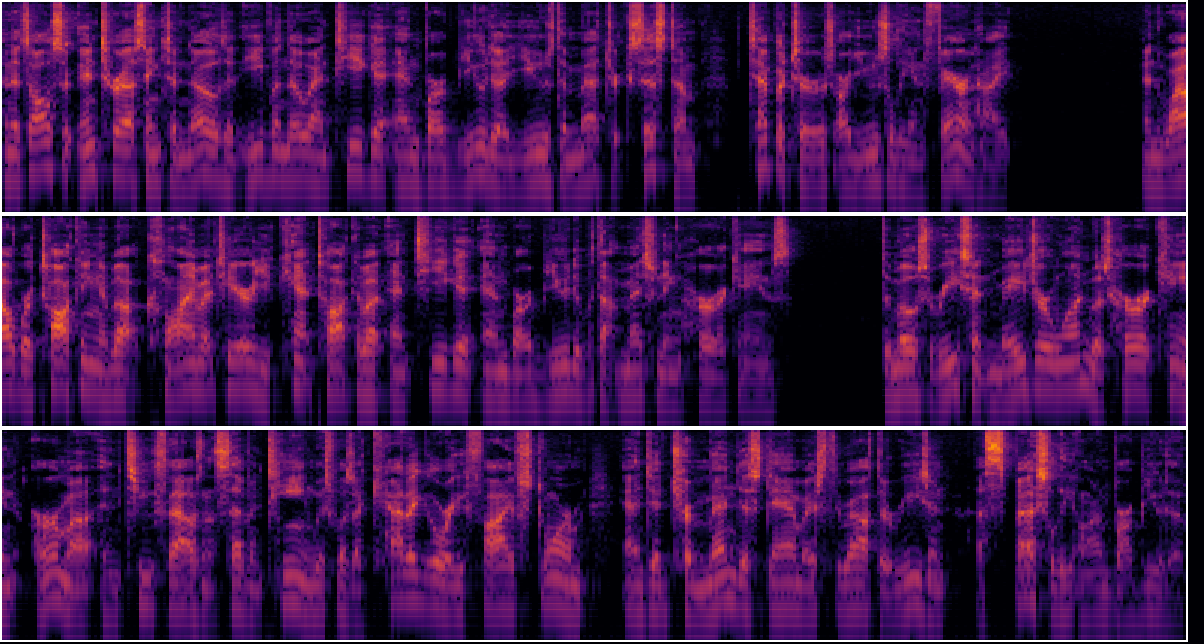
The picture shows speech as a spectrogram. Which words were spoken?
And it's also interesting to know that even though Antigua and Barbuda use the metric system, temperatures are usually in Fahrenheit. And while we're talking about climate here, you can't talk about Antigua and Barbuda without mentioning hurricanes. The most recent major one was Hurricane Irma in 2017, which was a Category 5 storm and did tremendous damage throughout the region, especially on Barbuda.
